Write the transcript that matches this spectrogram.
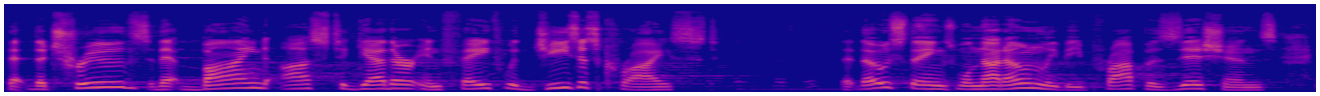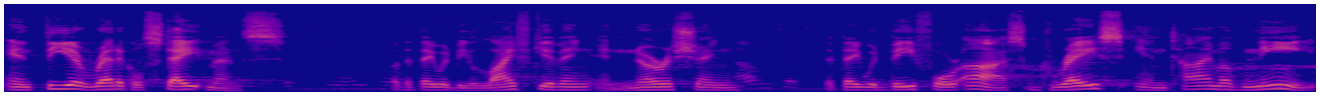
that the truths that bind us together in faith with Jesus Christ that those things will not only be propositions and theoretical statements but that they would be life giving and nourishing, that they would be for us grace in time of need.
